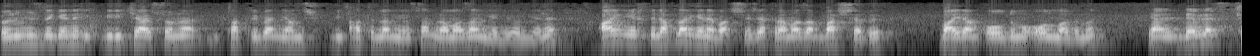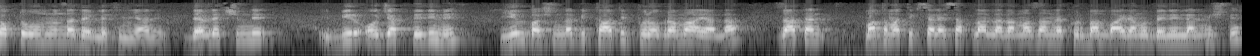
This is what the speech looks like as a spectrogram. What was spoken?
Önümüzde gene ilk bir iki ay sonra takriben yanlış hatırlamıyorsam Ramazan geliyor gene. Aynı ihtilaflar gene başlayacak. Ramazan başladı. Bayram oldu mu olmadı mı? Yani devlet çok da umrunda devletin yani. Devlet şimdi 1 Ocak dedi mi yıl başında bir tatil programı ayarlar. Zaten matematiksel hesaplarla Ramazan ve Kurban Bayramı belirlenmiştir.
